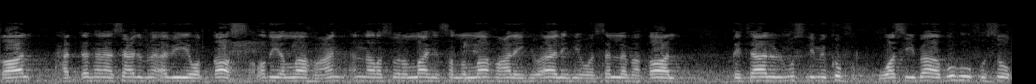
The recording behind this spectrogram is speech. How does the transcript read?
قال حدثنا سعد بن أبي وقاص رضي الله عنه أن رسول الله صلى الله عليه وآله وسلم قال قتال المسلم كفر وسبابه فسوق.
